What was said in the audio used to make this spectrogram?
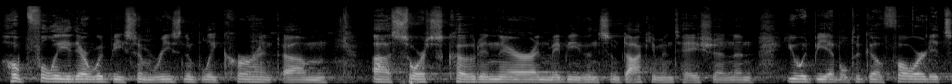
hopefully there would be some reasonably current um, uh, source code in there and maybe even some documentation and you would be able to go forward. It's,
